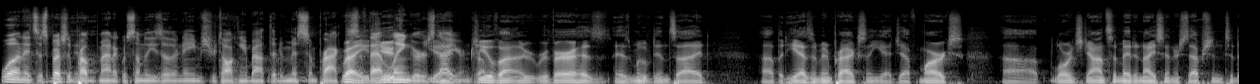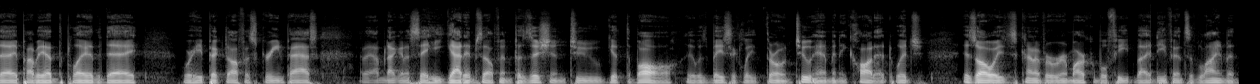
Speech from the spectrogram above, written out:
Well, and it's especially problematic with some of these other names you're talking about that have missed some practice. If that lingers, now you're in trouble. Giovanni Rivera has has moved inside, uh, but he hasn't been practicing. yet. Jeff Marks. Uh, Lawrence Johnson made a nice interception today. Probably had the play of the day where he picked off a screen pass. I mean, I'm not going to say he got himself in position to get the ball. It was basically thrown to him and he caught it, which is always kind of a remarkable feat by a defensive lineman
